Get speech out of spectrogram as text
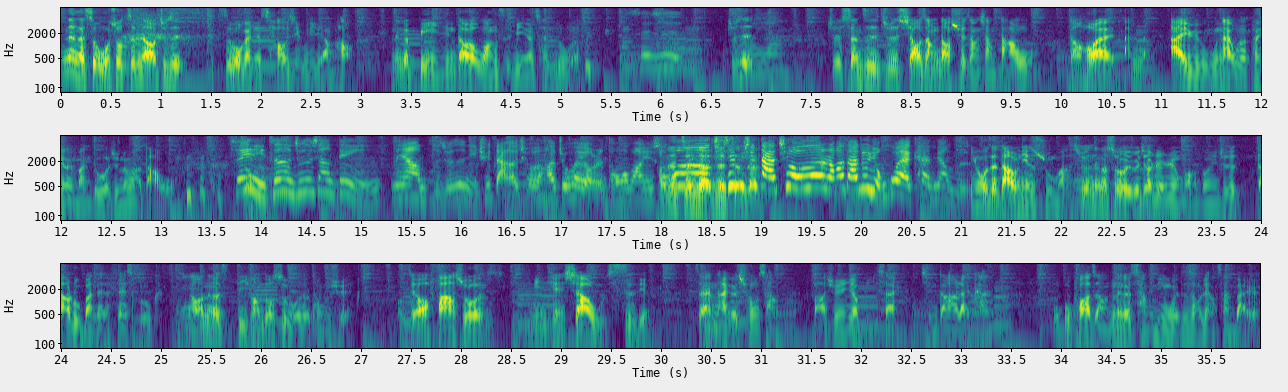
那个时候我说真的哦，就是自我感觉超级无敌良好，那个病已经到了王子病的程度了，这是就是？就是甚至就是嚣张到学长想打我，但后来碍于无奈，我的朋友也蛮多的，就没办法打我。所以你真的就是像电影那样子，就是你去打个球，然后就会有人通过帮你说，哦那真的那真的去打球了，然后大家就涌过来看这样子因。为我在大陆念书嘛，所以那个时候有一个叫人人网的东西，就是大陆版的 Facebook，然后那个地方都是我的同学，我只要发说明天下午四点在哪个球场法学院要比赛，请大家来看。我不夸张，那个场一定围至少两三百人，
